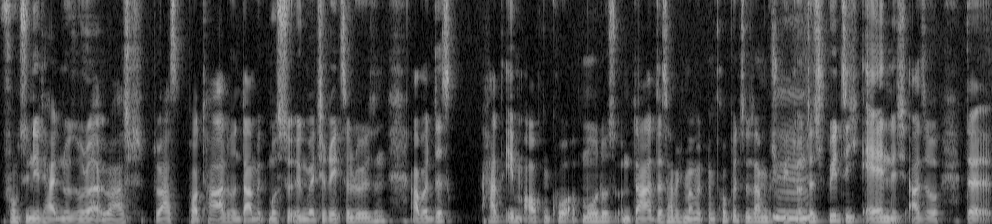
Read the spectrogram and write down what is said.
funktioniert halt nur so, du hast, du hast Portale und damit musst du irgendwelche Rätsel lösen, aber das hat eben auch einen Koop-Modus und da, das habe ich mal mit einem Kumpel zusammengespielt mhm. und das spielt sich ähnlich. Also der,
